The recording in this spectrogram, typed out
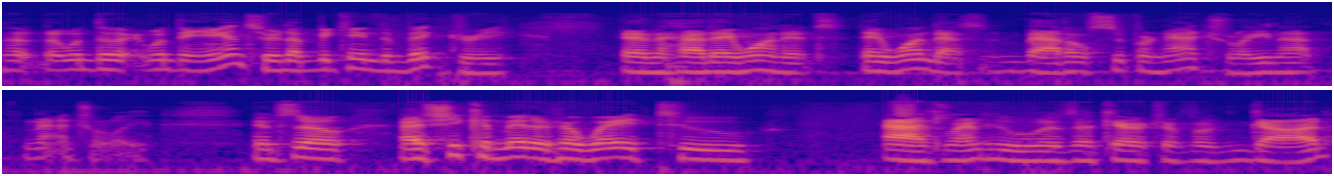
uh, with the with the answer that became the victory, and how they won it. They won that battle supernaturally, not naturally. And so, as she committed her way to Aslan, who was a character for God,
